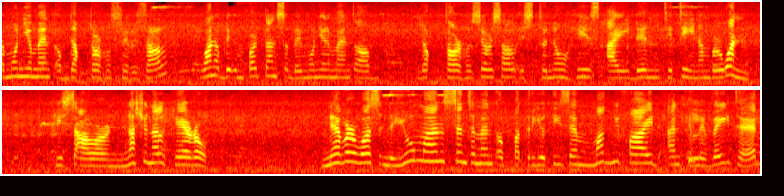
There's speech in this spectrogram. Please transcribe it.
the monument of Dr. Jose Rizal. One of the importance of the monument of Dr. Jose Rizal is to know his identity. Number one, he's our national hero. Never was in the human sentiment of patriotism magnified and elevated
